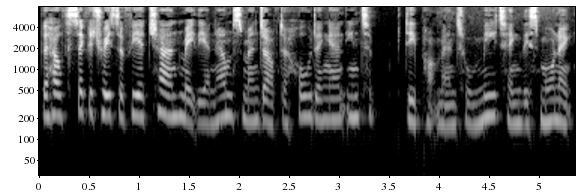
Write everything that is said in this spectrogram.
The Health Secretary Sophia Chan made the announcement after holding an interdepartmental meeting this morning.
